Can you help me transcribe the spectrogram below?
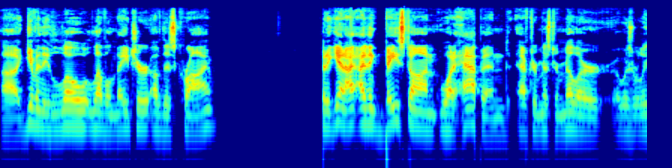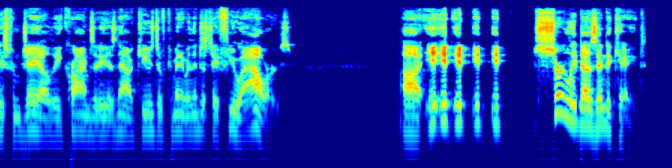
uh, given the low level nature of this crime. But again, I, I, think based on what happened after Mr. Miller was released from jail, the crimes that he is now accused of committing within just a few hours, uh, it, it, it, it, it certainly does indicate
